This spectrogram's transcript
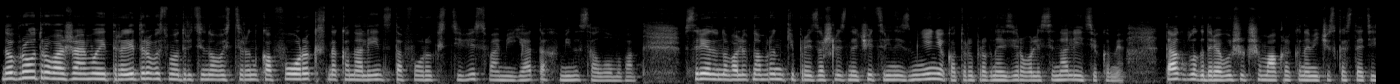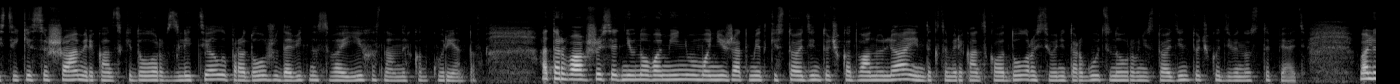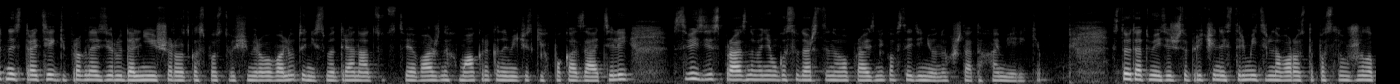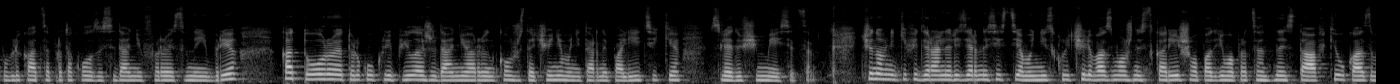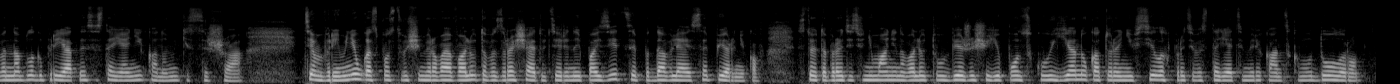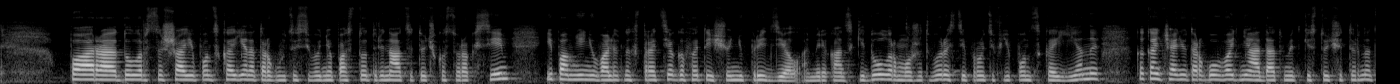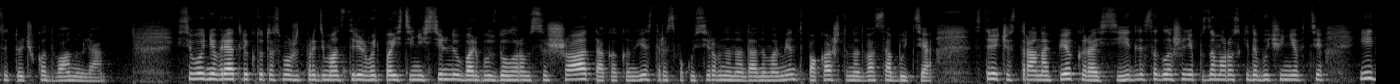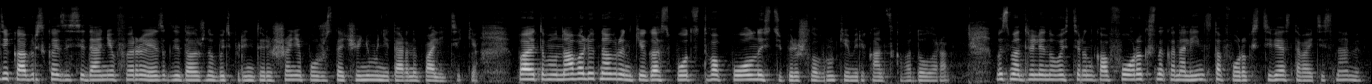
Доброе утро, уважаемые трейдеры! Вы смотрите новости рынка Форекс на канале InstaForex TV. С вами я, Тахмина Соломова. В среду на валютном рынке произошли значительные изменения, которые прогнозировались аналитиками. Так, благодаря вышедшей макроэкономической статистике США, американский доллар взлетел и продолжит давить на своих основных конкурентов. Оторвавшись от дневного минимума ниже отметки 101.20, индекс американского доллара сегодня торгуется на уровне 101.95. Валютные стратегии прогнозируют дальнейший рост господствующей мировой валюты, несмотря на отсутствие важных макроэкономических показателей в связи с празднованием государственного праздника в Соединенных Штатах Америки. Стоит отметить, что причиной стремительного роста послужила публикация протокола заседания ФРС в ноябре, которая только укрепила ожидания рынка ужесточения монетарной политики в следующем месяце. Чиновники Федеральной резервной системы не исключили возможность скорейшего подъема процентной ставки, указывая на благоприятное состояние экономики США. Тем временем господствующая мировая валюта возвращает утерянные позиции, подавляя соперников. Стоит обратить внимание на валюту убежище японскую иену, которая не в силах противостоять американскому доллару. Пара доллар США японская иена торгуется сегодня по 113.47 и по мнению валютных стратегов это еще не предел. Американский доллар может вырасти против японской иены к окончанию торгового дня до отметки 114.20. Сегодня вряд ли кто-то сможет продемонстрировать поистине сильную борьбу с долларом США, так как инвесторы сфокусированы на данный момент пока что на два события. Встреча стран ОПЕК и России для соглашения по заморозке добычи нефти и декабрьское заседание ФРС, где должно быть принято решение по ужесточению монетарной политики. Поэтому на валютном рынке господство полностью перешло в руки американского доллара. Вы смотрели новости рынка Форекс на канале InstaForex TV. Оставайтесь с нами.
